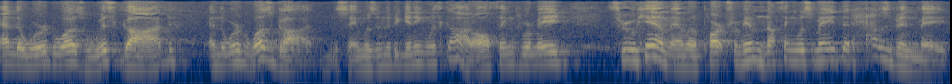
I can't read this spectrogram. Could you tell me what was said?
and the Word was with God, and the Word was God. The same was in the beginning with God. All things were made through him, and apart from him, nothing was made that has been made.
